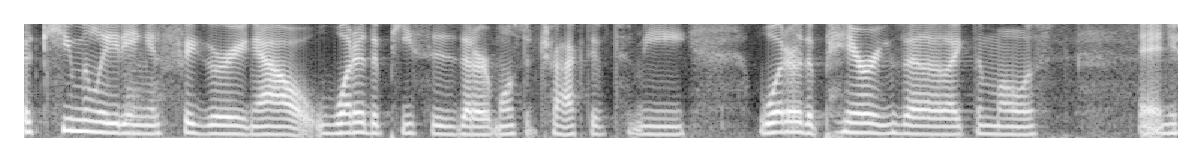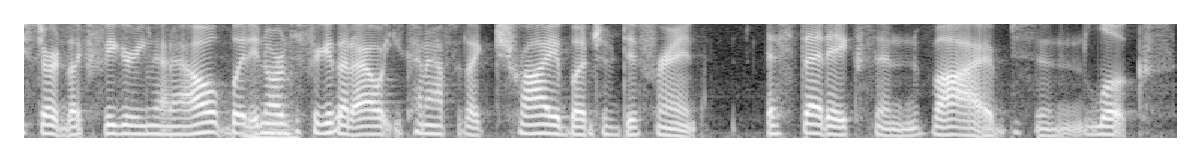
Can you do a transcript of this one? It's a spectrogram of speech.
accumulating and figuring out what are the pieces that are most attractive to me what are the pairings that i like the most and you start like figuring that out but in order mm-hmm. to figure that out you kind of have to like try a bunch of different aesthetics and vibes and looks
